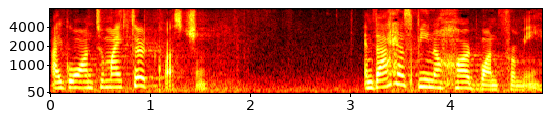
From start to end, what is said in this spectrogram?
I go on to my third question. And that has been a hard one for me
